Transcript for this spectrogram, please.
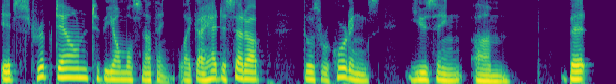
it's stripped down to be almost nothing. Like I had to set up those recordings using um, bit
